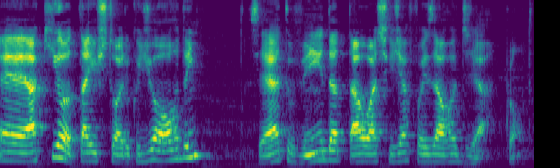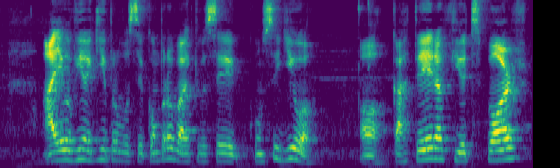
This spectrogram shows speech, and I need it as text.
É, aqui ó, tá o histórico de ordem, certo? Venda tal, acho que já foi a ordem já, pronto. Aí eu vim aqui para você comprovar que você conseguiu, ó, ó, carteira Fiat Sport.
